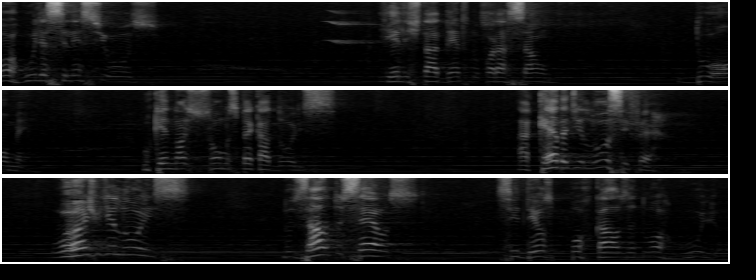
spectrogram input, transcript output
O orgulho é silencioso. E ele está dentro do coração do homem. Porque nós somos pecadores a queda de Lúcifer, o anjo de luz, nos altos céus, se deu por causa do orgulho.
